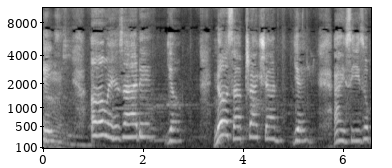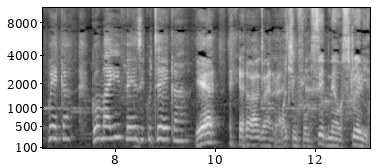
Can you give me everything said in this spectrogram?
eh. always adding yo. No subtraction yeah. Aisizopweka goma ifezi kuteka yeah. Watching from sydney australia.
